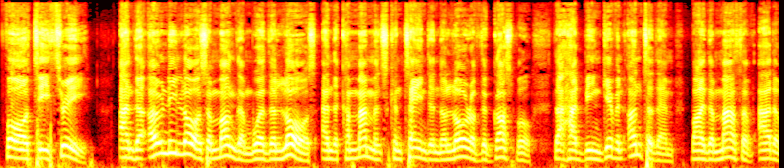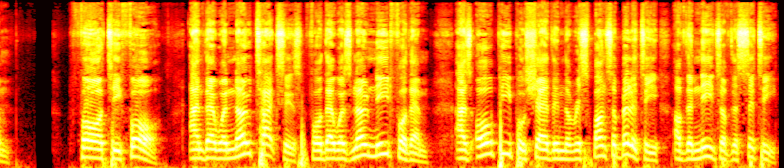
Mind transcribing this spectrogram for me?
43. And the only laws among them were the laws and the commandments contained in the law of the gospel that had been given unto them by the mouth of Adam. 44. And there were no taxes, for there was no need for them, as all people shared in the responsibility of the needs of the city,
